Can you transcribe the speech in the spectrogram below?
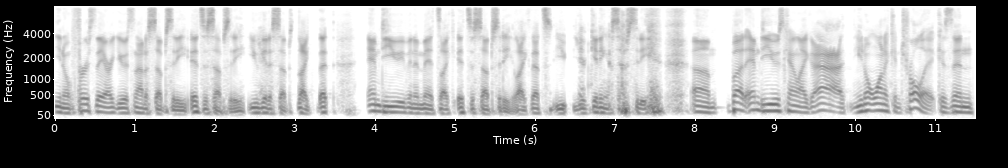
you know first they argue it's not a subsidy it's a subsidy you get a sub like that mdu even admits like it's a subsidy like that's you, you're getting a subsidy um but mdu is kind of like ah you don't want to control it because then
